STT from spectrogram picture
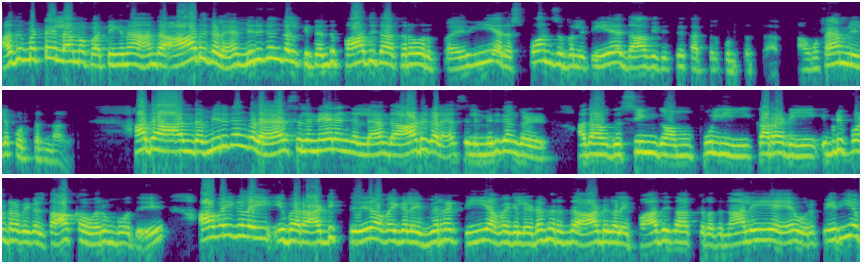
அது மட்டும் இல்லாம பாத்தீங்கன்னா அந்த ஆடுகளை மிருகங்கள் கிட்ட இருந்து பாதுகாக்கிற ஒரு பெரிய ரெஸ்பான்சிபிலிட்டியே தாவிதுக்கு கற்று கொடுத்துருந்தார். அவங்க ஃபேமிலியில கொடுத்துருந்தாங்க. அது அந்த மிருகங்களை சில நேரங்கள்ல அந்த ஆடுகளை சில மிருகங்கள் அதாவது சிங்கம் புலி கரடி இப்படி போன்றவைகள் தாக்க வரும்போது அவைகளை இவர் அடித்து அவைகளை விரட்டி அவைகளிடமிருந்து ஆடுகளை பாதுகாக்கிறதுனாலேயே ஒரு பெரிய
